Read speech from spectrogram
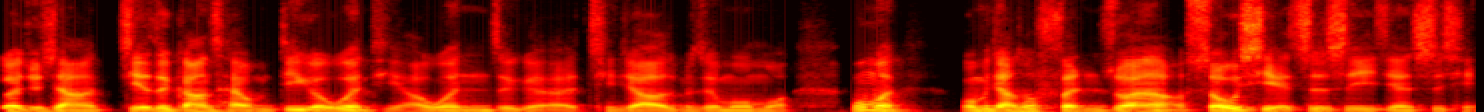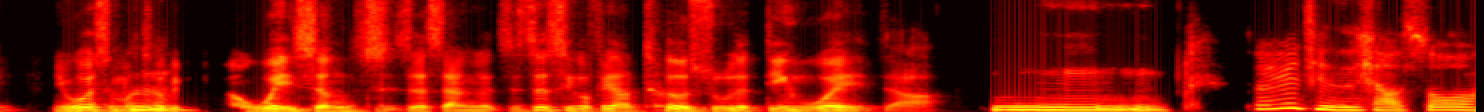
哥就想接着刚才我们第一个问题啊，问这个请教我们这个默默默默，我们讲说粉砖啊，手写字是一件事情，你为什么特别喜欢卫生纸这三个字？嗯、这是一个非常特殊的定位，你知道嗯，对，因为其实小时候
